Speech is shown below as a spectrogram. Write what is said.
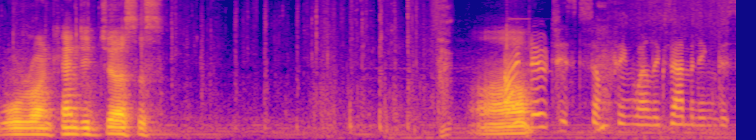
War on Candy Justice. I Um, noticed something while examining this.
